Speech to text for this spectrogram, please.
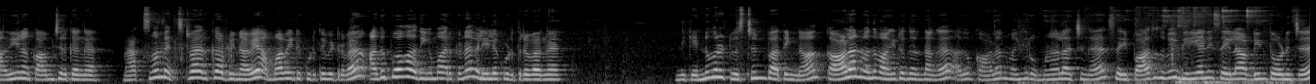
அதையும் நான் காமிச்சிருக்கேங்க. மேக்ஸிமம் எக்ஸ்ட்ரா இருக்குது அப்படின்னாவே அம்மா வீட்டுக்கு கொடுத்து விட்டுருவேன். அது போக அதிகமாக இருக்குன்னா வெளியில் கொடுத்துருவாங்க. இன்றைக்கி என்ன ஒரு ட்விஸ்ட்டுன்னு பார்த்தீங்கன்னா காளான் வந்து வாங்கிட்டு வந்திருந்தாங்க. அதுவும் காளான் வாங்கி ரொம்ப நாள் ஆச்சுங்க. சரி பார்த்ததுமே பிரியாணி செய்யலாம் அப்படின்னு தோணுச்சு.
